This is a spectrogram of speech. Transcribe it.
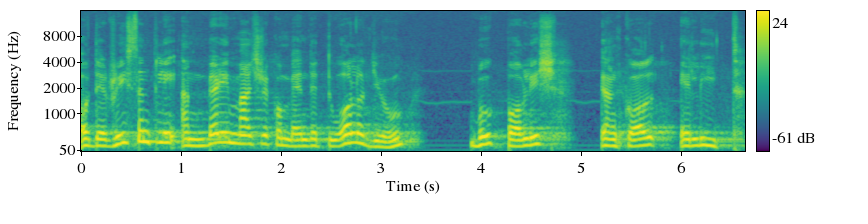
of the recently and very much recommended to all of you book published and called Elite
